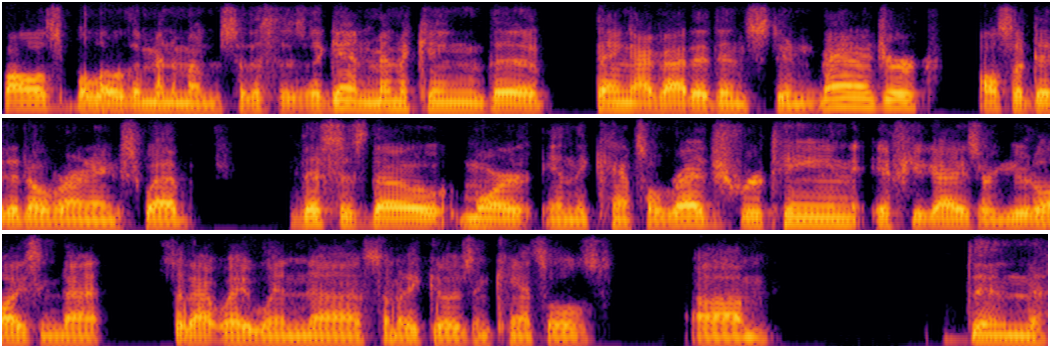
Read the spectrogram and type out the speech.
falls below the minimum. So this is again mimicking the thing I've added in Student Manager. Also did it over in Ace Web. This is though more in the cancel reg routine if you guys are utilizing that. So that way when uh, somebody goes and cancels, um, then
